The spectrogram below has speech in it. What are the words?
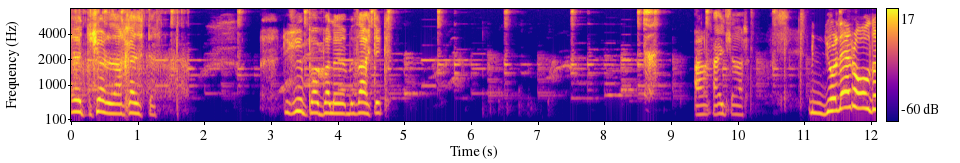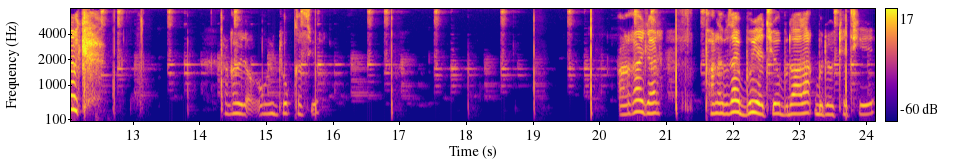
Evet düşüyoruz arkadaşlar. Düşün pompalığımızı açtık. Arkadaşlar milyoner olduk. Arkadaşlar oyun çok kasıyor. Arkadaşlar paramıza bu yetiyor. Bunu alak mı roketi?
